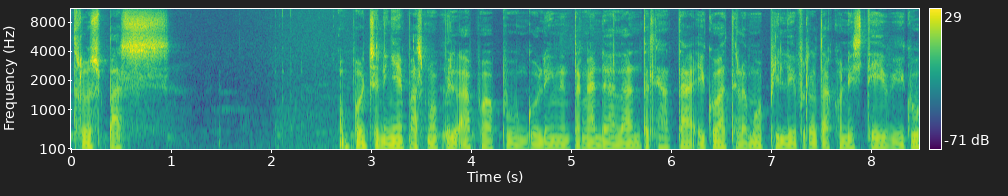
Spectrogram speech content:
Terus pas apa jenenge pas mobil abu-abu guling ning tengah dalan ternyata iku adalah mobil protagonis dewi. Iku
